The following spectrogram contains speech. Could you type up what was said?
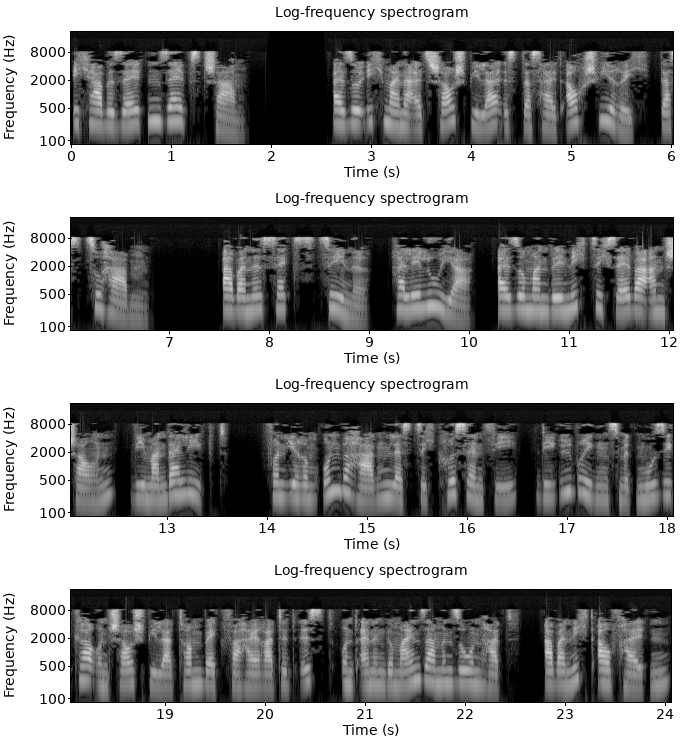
Ich habe selten Selbstscham. Also ich meine als Schauspieler ist das halt auch schwierig, das zu haben. Aber ne Sexszene. Halleluja. Also man will nicht sich selber anschauen, wie man da liegt. Von ihrem Unbehagen lässt sich Chrysanthi, die übrigens mit Musiker und Schauspieler Tom Beck verheiratet ist und einen gemeinsamen Sohn hat, aber nicht aufhalten,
